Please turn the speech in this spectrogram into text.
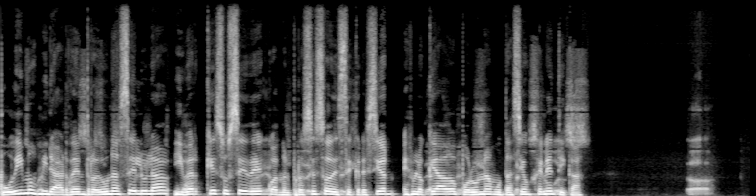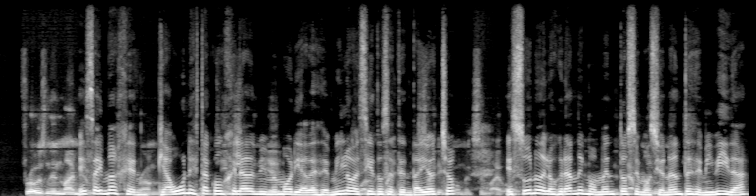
Pudimos mirar dentro de una célula y ver qué sucede cuando el proceso de secreción es bloqueado por una mutación genética. Esa imagen, que aún está congelada en mi memoria desde 1978, es uno de los grandes momentos emocionantes de mi vida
